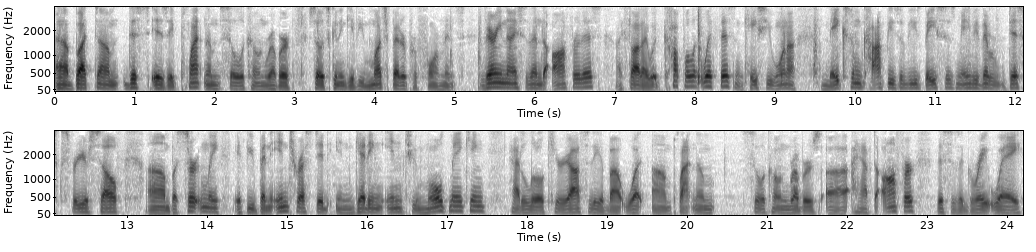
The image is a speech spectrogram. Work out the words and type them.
uh, but um, this is a platinum silicone rubber, so it's going to give you much better performance. Very nice of them to offer this. I thought I would couple it with this in case you want to make some copies of these bases, maybe they're discs for yourself. Um, but certainly, if you've been interested in getting into mold making, had a little curiosity about what um, platinum silicone rubbers uh, have to offer, this is a great way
